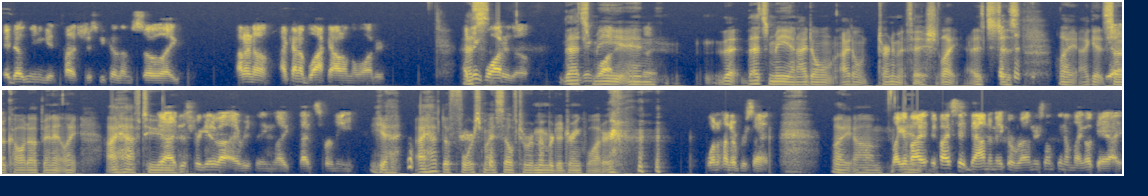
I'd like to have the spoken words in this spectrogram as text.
it doesn't even get touched just because I'm so like I don't know. I kind of black out on the water. I drink water though. that's me, water, and that that's me, and I don't I don't tournament fish. Like it's just like I get so caught up in it. Like I have to. Yeah, I just forget about everything. Like that's for me, Yeah, I have to force myself to remember to drink water. one hundred percent. like um. Like if I if I sit down to make a run or something, I'm like, okay, I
